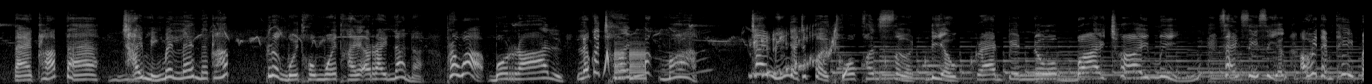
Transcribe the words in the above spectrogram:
ๆแต่ครับแต่ชายหมิงไม่เล่นนะครับ เรื่องมวยทงมวยไทยอะไรนั่นอะ เพราะว่าโบราณแล้วก็เชยมากๆ ชายหมิงอยากจะเปิดโชว์คอนเสิร์ต เดี่ยวแกรนเปียโนบายชายหมิง แสงสีเสียงเอาให้เต็มที่ไป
